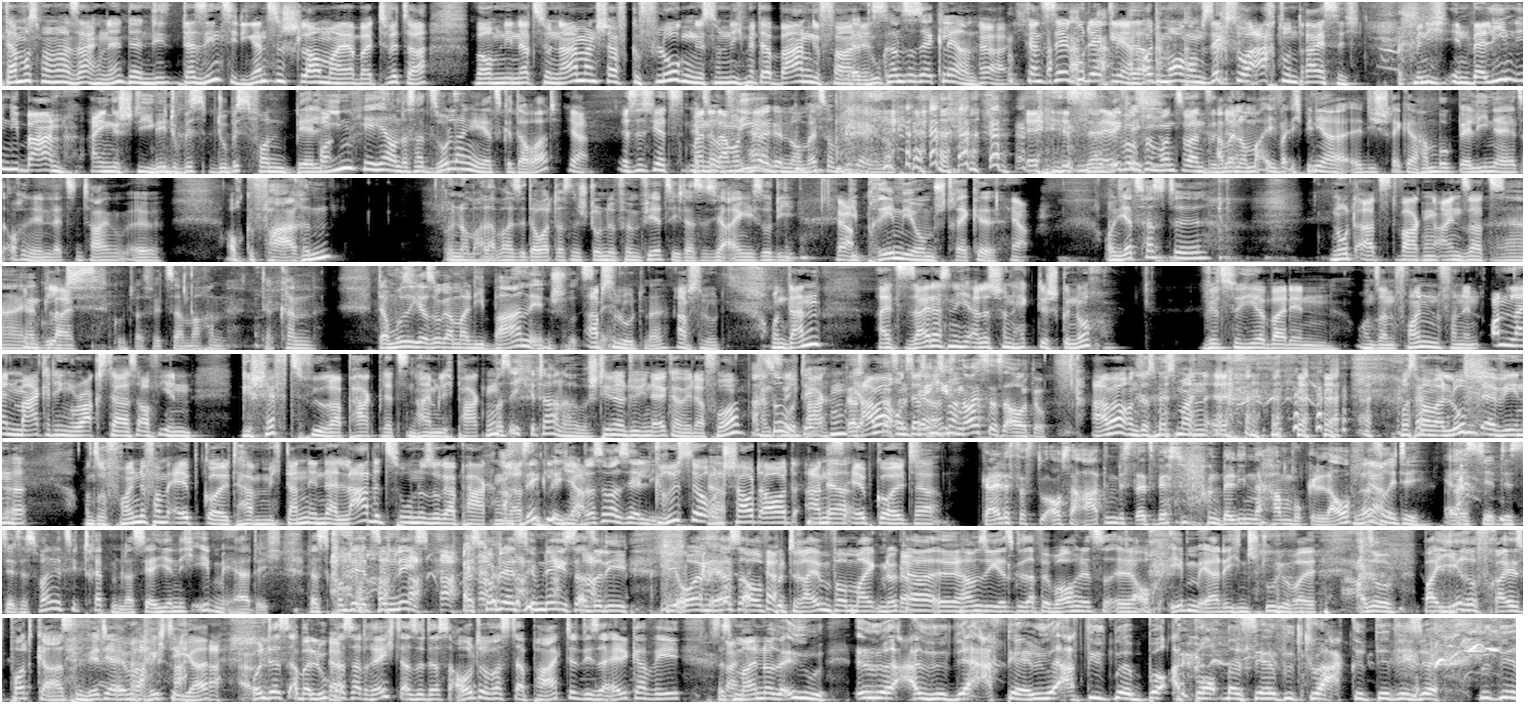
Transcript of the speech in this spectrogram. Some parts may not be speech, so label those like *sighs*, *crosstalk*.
Und da muss man mal sagen, ne, da, die, da sind sie, die ganzen Schlaumeier bei Twitter, warum die Nationalmannschaft geflogen ist und nicht mit der Bahn gefahren Ja, ist. du kannst es erklären. Ja, ich kann es sehr gut erklären. *laughs* Heute Morgen um 6.38 Uhr bin ich in Berlin in die Bahn eingestiegen. Nee, du bist, du bist von Berlin hierher und das hat so lange jetzt gedauert. ja, es ist jetzt, meine Damen und Flieger Herren, genommen, hättest du einen Flieger *laughs* genommen. es ist Ja, wirklich. 11.25 Uhr. Aber ja. normal, ich, ich bin ja äh, die Strecke Hamburg-Berlin ja jetzt auch in den letzten Tagen äh, auch gefahren. Und normalerweise dauert das eine Stunde 45. Das ist ja eigentlich so die, Ja. die Premium-Strecke. Ja. Und jetzt hast du. Notarztwagen-Einsatz Ah, ja, im gut, Gleis. gut, was willst du da machen? Da kann, da muss ich ja sogar mal die Bahn in Schutz Absolut, nehmen. Ne? absolut. Und dann, als sei das nicht alles schon hektisch genug, willst du hier bei den unseren Freunden von den Online-Marketing-Rockstars auf ihren Geschäftsführerparkplätzen heimlich parken? Was ich getan habe. Steht natürlich ein LKW davor, Ach kannst so, du nicht der. parken. Das, aber das und ist das man, neuestes Auto. aber und das muss man äh, *laughs* *laughs* muss man mal lobend erwähnen. Unsere Freunde vom Elbgold haben mich dann in der Ladezone sogar parken Ach, lassen. wirklich? Ja. Oh, das ist aber sehr lieb. Grüße Ja. und Shoutout ans Ja. Elbgold. Ja, Geil ist, dass du außer Atem bist, als wärst du von Berlin nach Hamburg gelaufen. das Ja. ist richtig. Ja, das, das, das, das waren jetzt die Treppen. Das ist ja hier nicht ebenerdig. Das kommt ja jetzt demnächst. Das kommt ja jetzt demnächst. Also die, die OMRs auf Betreiben von Mike Nöcker äh, haben sie jetzt gesagt, wir brauchen jetzt äh, auch ebenerdig ein Studio, weil also barrierefreies Podcasten wird ja immer wichtiger. Und das, aber Lukas hat recht. Also das Auto, was da parkte, dieser LKW, das meint nur so, "Uh, uh, also der Akte, uh, I bought myself a truck.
